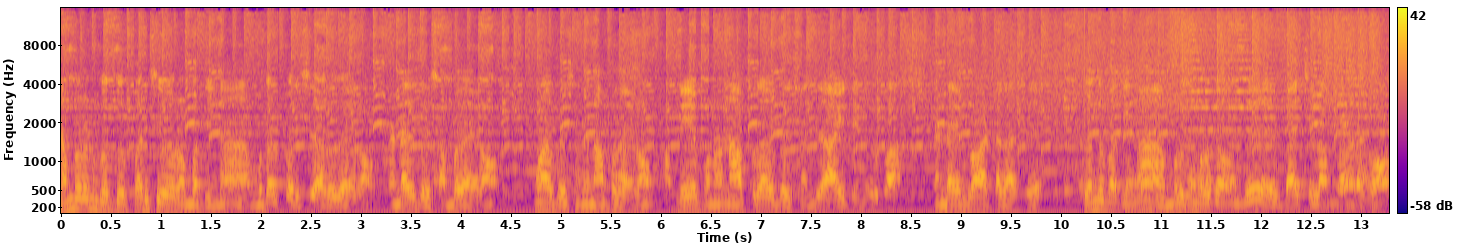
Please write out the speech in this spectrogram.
நம்பர் ஒன் கொத்து பரிசு விவரம் பார்த்தீங்கன்னா முதல் பரிசு அறுபதாயிரம் ரெண்டாவது பரிசு ஐம்பதாயிரம் மூணாவது பரிசு வந்து நாற்பதாயிரம். அப்படியே போனால் நாற்பதாவது பரிசு வந்து ஆயிரத்தி ஐநூறுரூபா ரெண்டாயிரம் ரூபாய் அட்டை காசு. இது வந்து பார்த்தீங்கன்னா முழுக்க முழுக்க வந்து பேட்ச் இல்லாமல் தான் நடக்கும்.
